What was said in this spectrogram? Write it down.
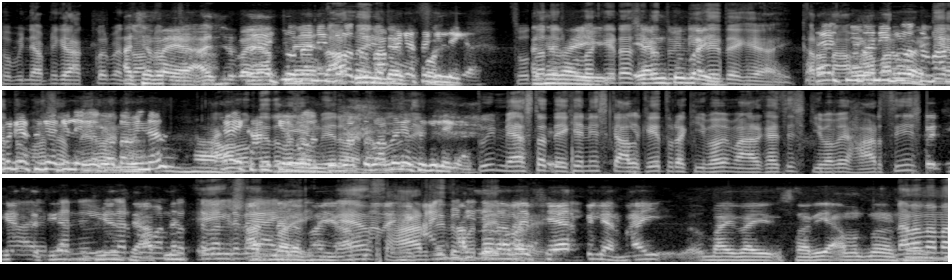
ছবি নিয়ে আপনি কি রাগ করবেন? আচ্ছা ভাই আচ্ছা ভাই আপনি চোদানি বলো তো আপনি বাপে গেছে কি লাগা সেটা তুই। দেখে আয় কারণ বের লাগা হয় হয় লাগা তুই ম্যাচটা দেখে নিস কালকে তোরা কীভাবে মার খাইছিস কীভাবে হারছিস? ভাই, ভাই সরি আমার না না না না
